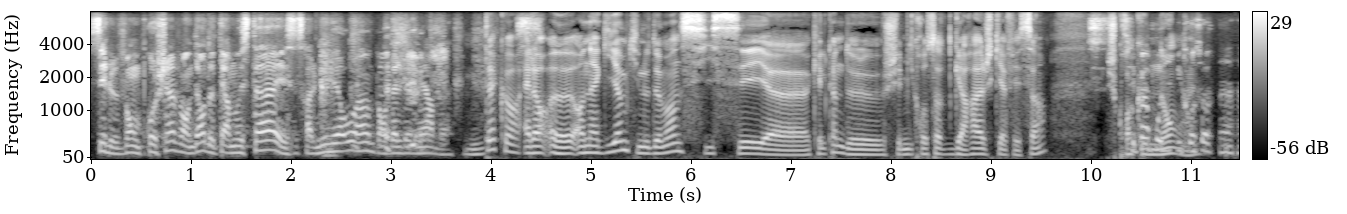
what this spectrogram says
C'est le vent prochain vendeur de thermostat et ce sera le numéro un, bordel de merde. D'accord. Alors, euh, on a Guillaume qui nous demande si c'est euh, quelqu'un de chez Microsoft Garage qui a fait ça. Je crois que pas un produit non, Microsoft, hein.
